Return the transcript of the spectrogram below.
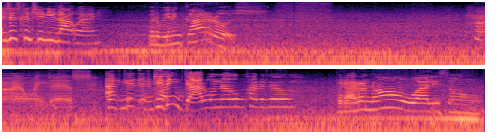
It says continue that way. Pero vienen carros. I don't like this. After Like, do you think dad will know how to go? But I don't know, Alisson.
